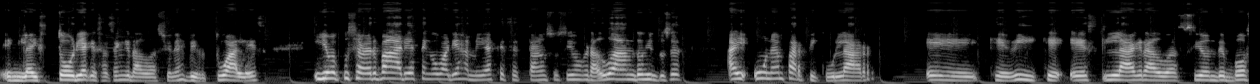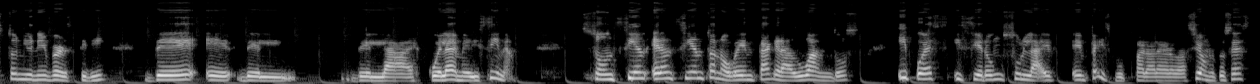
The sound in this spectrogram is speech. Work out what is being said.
en la historia que se hacen graduaciones virtuales. Y yo me puse a ver varias, tengo varias amigas que se están sus hijos graduando, y entonces hay una en particular eh, que vi que es la graduación de Boston University de, eh, de la Escuela de Medicina. son 100, eran 190 graduandos y pues hicieron su live en Facebook para la graduación. Entonces,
